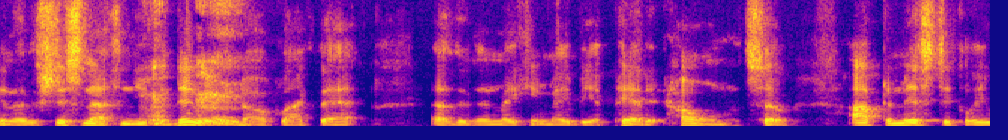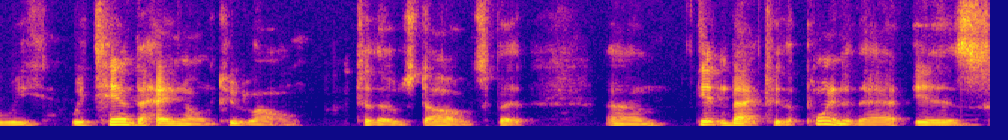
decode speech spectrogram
you know, there's just nothing you can do with a dog like that other than making maybe a pet at home. So optimistically, we we tend to hang on too long to those dogs. But um, getting back to the point of that is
